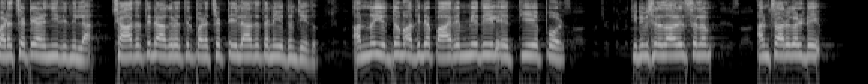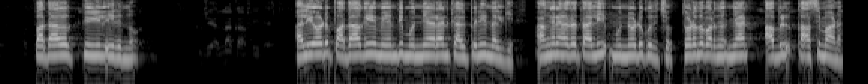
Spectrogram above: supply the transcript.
പടച്ചട്ട അണിഞ്ഞിരുന്നില്ല. ശാദത്തിന്റെ ആഗ്രഹത്തിൽ പടച്ചട്ടയില്ലാതെ തന്നെ യുദ്ധം ചെയ്തു. അന്ന് യുദ്ധം അതിന്റെ പാരമ്യതയിൽ എത്തിയപ്പോൾ തിരുവി സല്ലല്ലാഹു അലൈഹി വസല്ലം അൻസാറുകളുടെ പതാക കീഴിൽ ഇരുന്നു. അലിയോട് പതാകയും ഏന്തി മുന്നേറാൻ കൽപ്പനയും നൽകി. അങ്ങനെ ഹജറത്ത് അലി മുന്നോട്ട് കുതിച്ചു. തുടർന്ന് പറഞ്ഞു ഞാൻ അബുൽ കാസിമാണ്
